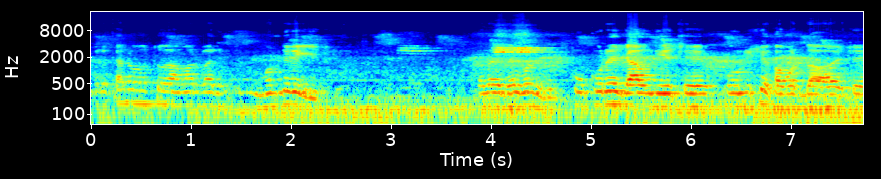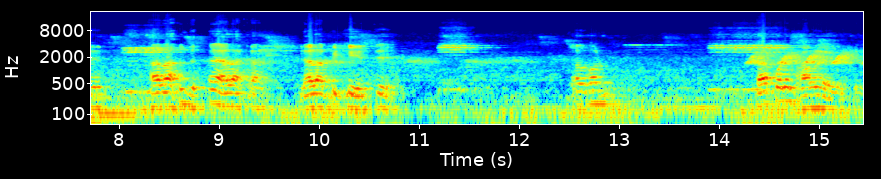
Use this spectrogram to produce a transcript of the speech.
বলে কেন তো আমার বাড়ি মন্দিরে গিয়েছিল বলে দেখুন পুকুরে জাল দিয়েছে পুলিশে খবর দেওয়া হয়েছে এলাকা যারা পিটিয়েছে। তখন তারপরে ভালো হয়ে গেছিল।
